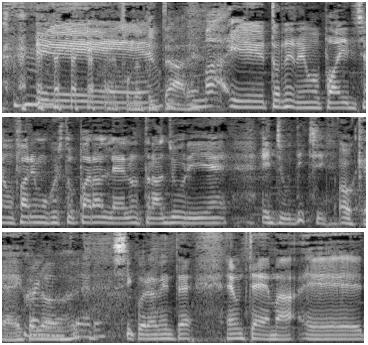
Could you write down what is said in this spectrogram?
E- Può capitare. Ma eh, torneremo poi, diciamo, faremo questo parallelo tra giurie e giudici. Ok, quello Volentieri. sicuramente è un tema. Eh,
